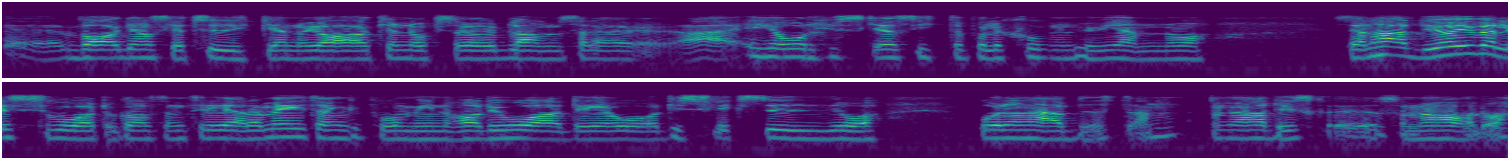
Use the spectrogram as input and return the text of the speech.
eh, var ganska tyken och jag kunde också ibland sådär, nej hur ska jag sitta på lektion nu igen? Och sen hade jag ju väldigt svårt att koncentrera mig i tanke på min ADHD och dyslexi och, och den här biten som jag, hade, sk- som jag har då.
